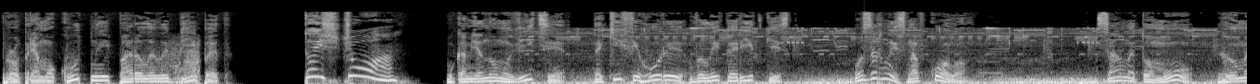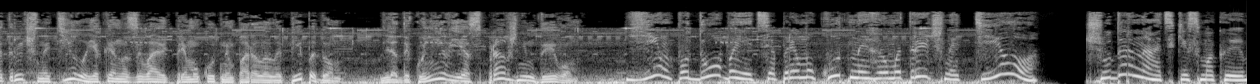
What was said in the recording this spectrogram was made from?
про прямокутний паралелепіпед. То й що? У кам'яному віці такі фігури велика рідкість. Озирнись навколо. Саме тому геометричне тіло, яке називають прямокутним паралелепіпедом, для дикунів є справжнім дивом. Їм подобається прямокутне геометричне тіло? Чудернацькі смаки.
